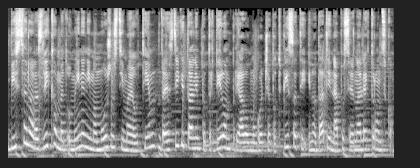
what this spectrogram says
Bistvena razlika med omenjenima možnostima je v tem, da je z digitalnim potrdilom prijavo mogoče podpisati in oddati neposredno elektronsko.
